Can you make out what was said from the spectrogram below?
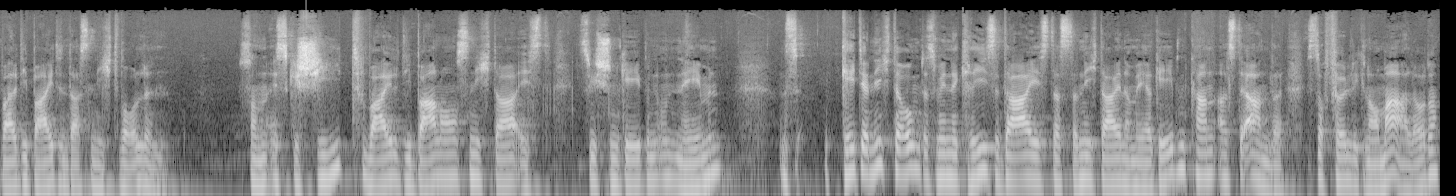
weil die beiden das nicht wollen. Sondern es geschieht, weil die Balance nicht da ist zwischen Geben und Nehmen. Es geht ja nicht darum, dass wenn eine Krise da ist, dass da nicht einer mehr geben kann als der andere. Ist doch völlig normal, oder?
